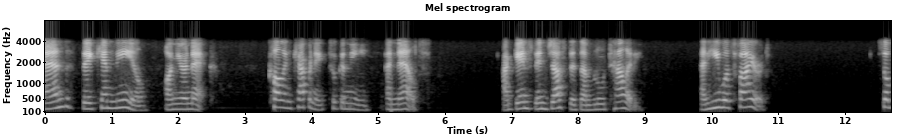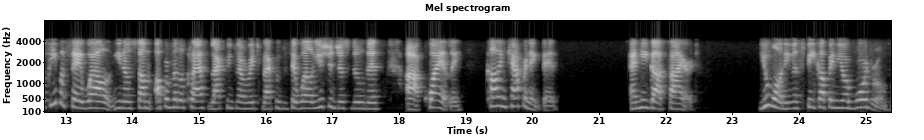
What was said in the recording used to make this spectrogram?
And they can kneel on your neck. Colin Kaepernick took a knee and knelt against injustice and brutality, and he was fired. So people say, well, you know, some upper middle class black people and rich black people say, well, you should just do this uh, quietly. Colin Kaepernick did, and he got fired. You won't even speak up in your boardrooms.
